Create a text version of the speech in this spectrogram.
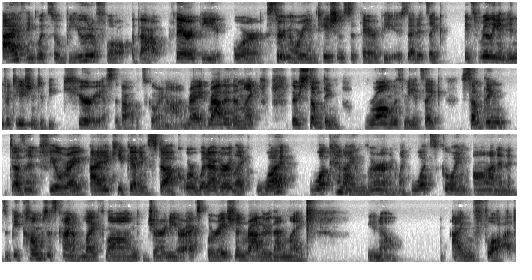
i think what's so beautiful about therapy or certain orientations to therapy is that it's like it's really an invitation to be curious about what's going on right? Rather than like there's something wrong with me. It's like something doesn't feel right. I keep getting stuck or whatever. Like what what can I learn? Like, what's going on? And it becomes this kind of lifelong journey or exploration rather than like, you know, I'm flawed.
